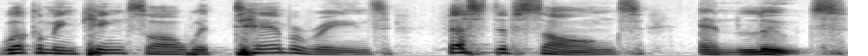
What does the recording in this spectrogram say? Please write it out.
welcoming King Saul with tambourines, festive songs, and lutes.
